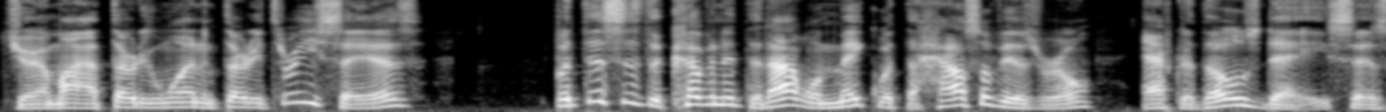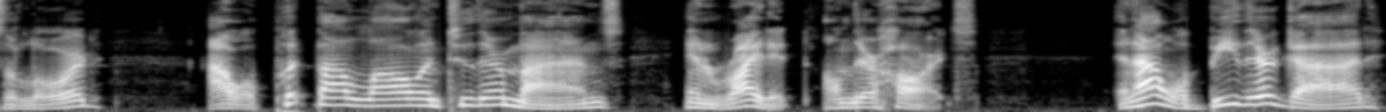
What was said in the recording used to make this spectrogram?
Jeremiah 31 and 33 says, But this is the covenant that I will make with the house of Israel after those days, says the Lord. I will put my law into their minds and write it on their hearts, and I will be their God,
